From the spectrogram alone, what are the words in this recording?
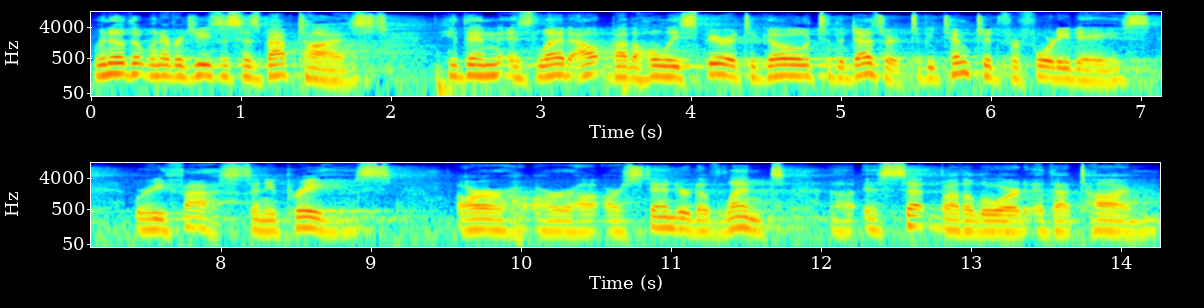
We know that whenever Jesus is baptized, He then is led out by the Holy Spirit to go to the desert to be tempted for 40 days, where He fasts and He prays our, our, uh, our standard of Lent uh, is set by the Lord at that time.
